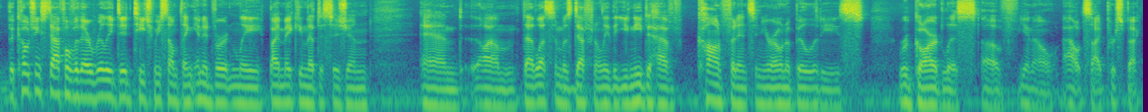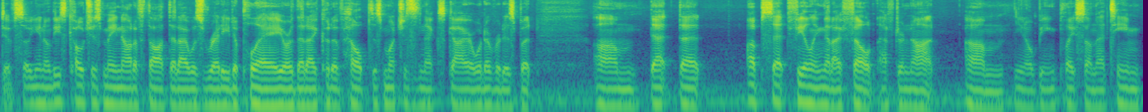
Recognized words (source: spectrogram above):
the coaching staff over there, really did teach me something inadvertently by making that decision. And um, that lesson was definitely that you need to have confidence in your own abilities, regardless of you know outside perspective. So you know these coaches may not have thought that I was ready to play or that I could have helped as much as the next guy or whatever it is, but um, that that upset feeling that I felt after not um, you know being placed on that team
